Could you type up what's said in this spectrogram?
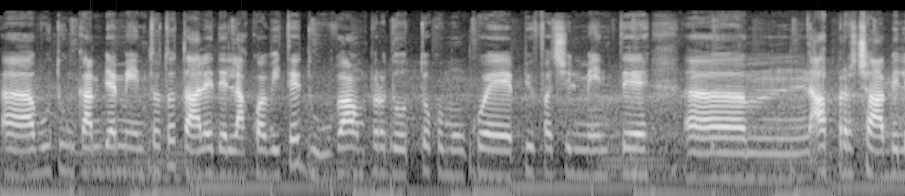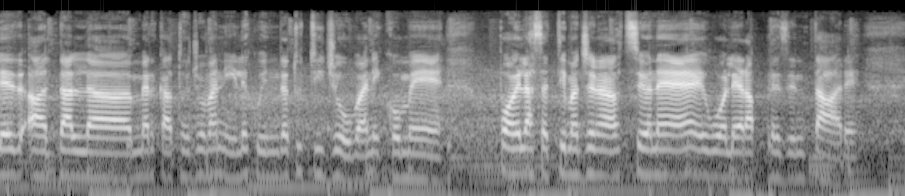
avuto un cambiamento totale dell'acquavite d'uva, un prodotto comunque più facilmente ehm, approcciabile dal mercato giovanile, quindi da tutti i giovani come poi la settima generazione è e vuole rappresentare.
